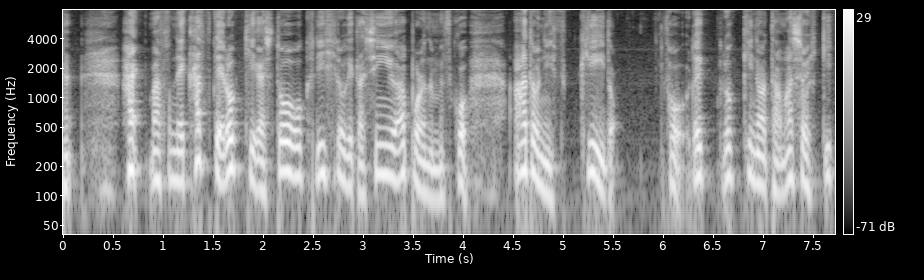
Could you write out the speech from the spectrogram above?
はい。まあそんで、かつてロッキーが死闘を繰り広げた親友アポロの息子、アドニス・クリード。そう、ロッキーの魂を引き、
